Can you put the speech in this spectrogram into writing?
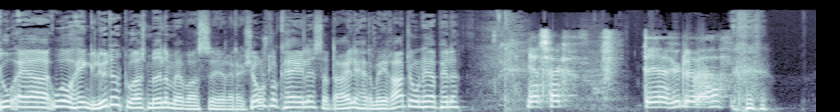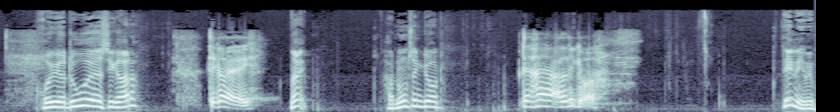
du er uafhængig lytter. Du er også medlem af vores redaktionslokale, så dejligt at have dig med i radioen her, Pelle. Ja, tak. Det er hyggeligt at være her. Ryger du uh, cigaretter? Det gør jeg ikke. Nej. Har du nogensinde gjort? Det har jeg aldrig gjort. Det er nemlig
